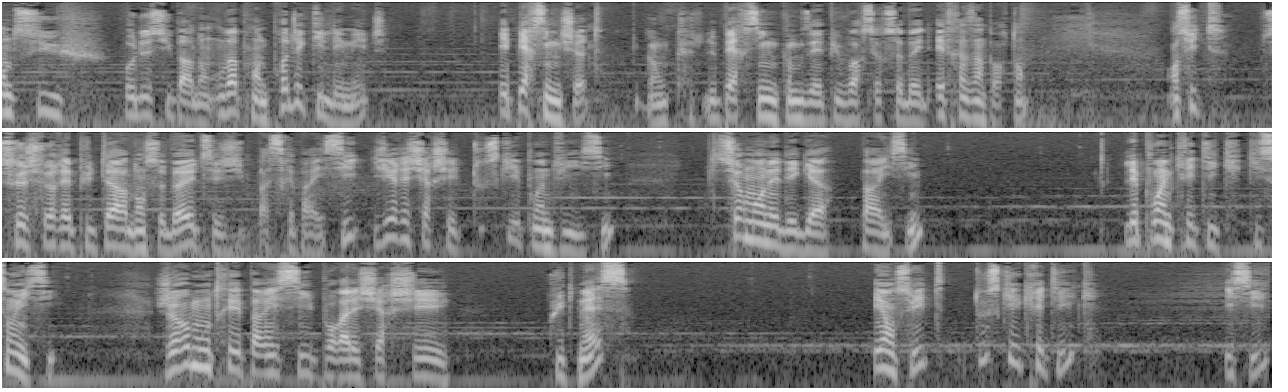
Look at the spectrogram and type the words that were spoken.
en dessus, au-dessus pardon, on va prendre projectile damage et piercing shot. Donc le piercing comme vous avez pu voir sur ce build est très important. Ensuite, ce que je ferai plus tard dans ce build, c'est que j'y passerai par ici. J'irai chercher tout ce qui est point de vie ici. Sûrement les dégâts par ici les points de critique qui sont ici. Je remonterai par ici pour aller chercher Quickness. Et ensuite, tout ce qui est critique, ici.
